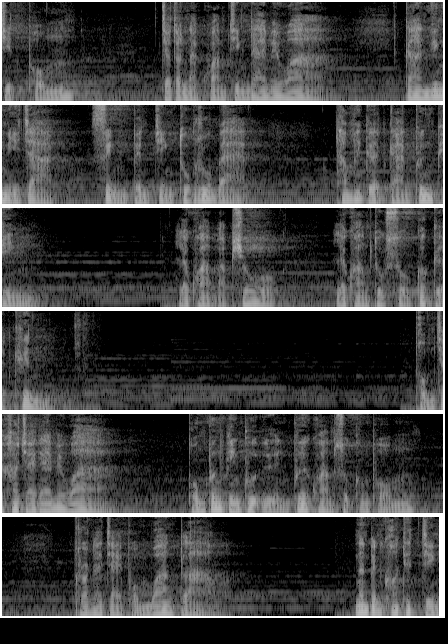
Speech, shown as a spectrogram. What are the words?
จิตผมจะตระหนักความจริงได้ไหมว่า การวิ่งหนีจากสิ่งเป็นจริงทุกรูปแบบทำให้เกิดการพึ่งพิง และความอับโชค และความทุกโศกก็เกิดขึ้น ผมจะเข้าใจได้ไหมว่า ผมพึ่งพิงผู้อื่นเพื่อความสุขของผม เพราะในใจผมว่างเปล่า นั่นเป็นข้อเท็จจริง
